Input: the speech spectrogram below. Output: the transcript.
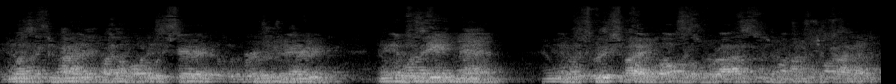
and was incarnate by the Holy Spirit of the Virgin Mary, and was made man, and was crucified also for us under Pontius Pilate.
